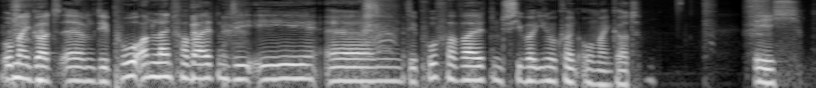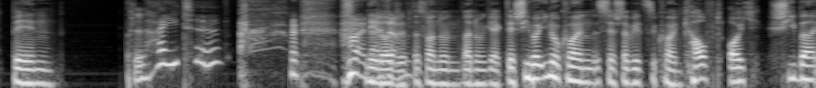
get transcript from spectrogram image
Oh mein Gott, ähm, Depot online verwalten.de, ähm, Depot verwalten, Shiba Inu Coin, oh mein Gott. Ich bin pleite. Mein Nee, Alter, Leute, das war nur, ein- war nur ein Gag. Der Shiba Inu Coin ist der stabilste Coin. Kauft euch Shiba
